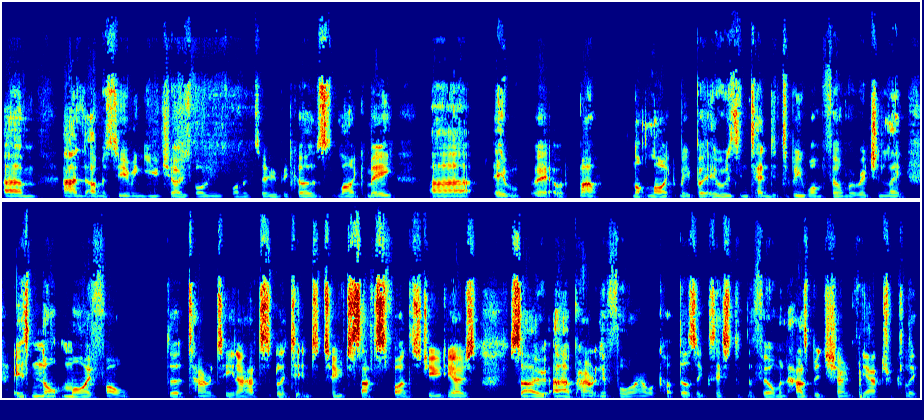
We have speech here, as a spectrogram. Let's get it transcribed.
Um, and I'm assuming you chose volumes one and two because, like me, uh, it, it well, not like me, but it was intended to be one film originally. It's not my fault that Tarantino had to split it into two to satisfy the studios. So uh, apparently, a four-hour cut does exist of the film and has been shown theatrically.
